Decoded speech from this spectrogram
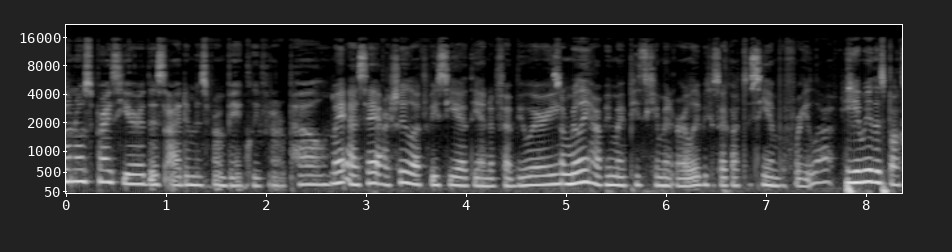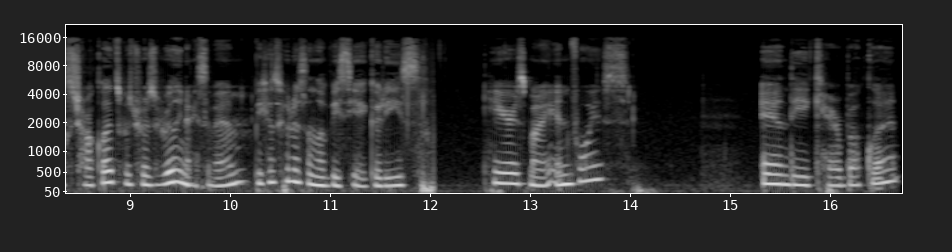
So no surprise here, this item is from Van Cleef & Arpels. My SA actually left VCA at the end of February, so I'm really happy my piece came in early because I got to see him before he left. He gave me this box of chocolates, which was really nice of him, because who doesn't love VCA goodies? Here's my invoice and the care booklet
